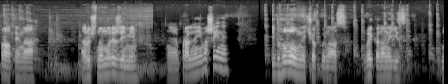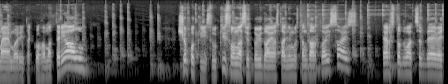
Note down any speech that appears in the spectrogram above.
прати на ручному режимі пральної машини. Підголовничок у нас виконаний із меморі такого матеріалу. Що по кріслу? Крісло у нас відповідає останньому стандарту iSize R129.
